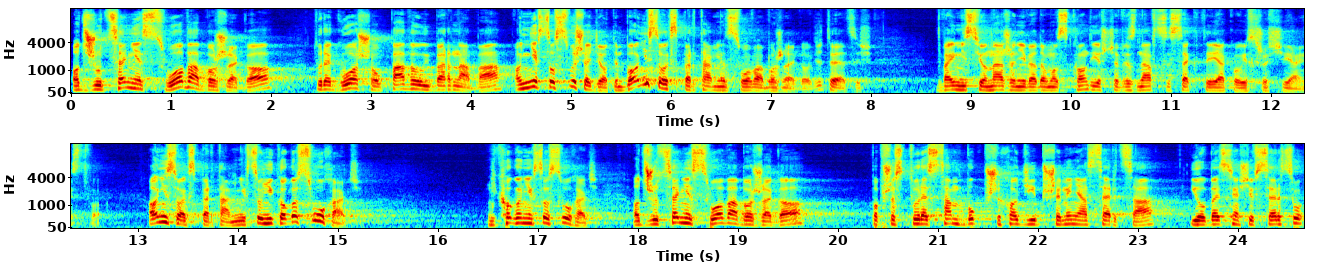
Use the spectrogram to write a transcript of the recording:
Odrzucenie Słowa Bożego, które głoszą Paweł i Barnaba, oni nie chcą słyszeć o tym, bo oni są ekspertami od Słowa Bożego. Gdzie to jacyś dwaj misjonarze, nie wiadomo skąd, jeszcze wyznawcy sekty, jaką jest chrześcijaństwo. Oni są ekspertami, nie chcą nikogo słuchać. Nikogo nie chcą słuchać. Odrzucenie Słowa Bożego, poprzez które sam Bóg przychodzi i przemienia serca i obecnia się w sercu,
